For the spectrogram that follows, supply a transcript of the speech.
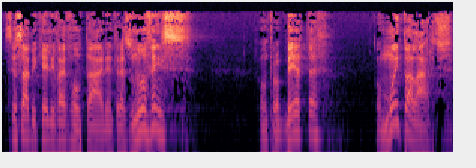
Você sabe que ele vai voltar entre as nuvens, com trombeta, com muito alarde.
